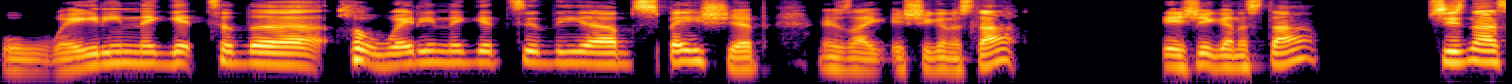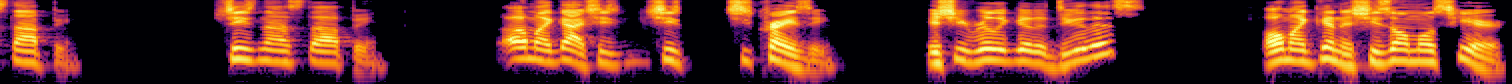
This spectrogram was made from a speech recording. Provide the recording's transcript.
waiting to get to the waiting to get to the um, spaceship. And it's like, is she gonna stop? Is she gonna stop? She's not stopping. She's not stopping. Oh my god, she's she's she's crazy. Is she really gonna do this? Oh my goodness, she's almost here.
